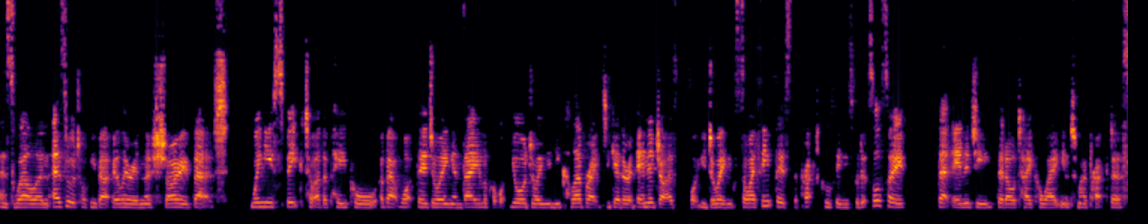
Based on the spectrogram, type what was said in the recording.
as well. And as we were talking about earlier in the show, that when you speak to other people about what they're doing and they look at what you're doing and you collaborate together, it energizes what you're doing. So I think there's the practical things, but it's also that energy that I'll take away into my practice.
